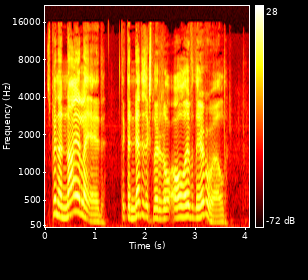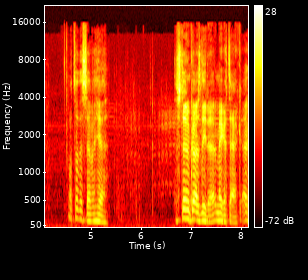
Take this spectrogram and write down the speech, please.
it's been annihilated. I think the nether's exploded all, all over the overworld. What's all this over here? The Stonecutters leader, Megatech. Uh,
